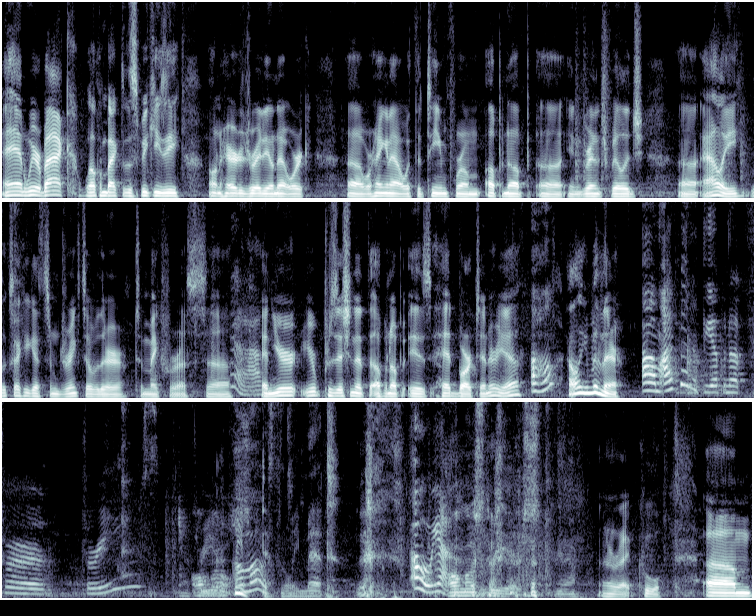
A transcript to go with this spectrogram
And we're back. Welcome back to the Speakeasy on Heritage Radio Network. Uh, we're hanging out with the team from Up and Up uh, in Greenwich Village. Uh, Ali, looks like you got some drinks over there to make for us. Uh, Yeah. And your your position at the Up and Up is head bartender, yeah? Uh-huh. How long you been there? Um, I've been at the Up and Up for three years. Almost, We've Almost. definitely met. Oh yeah. almost three years. Yeah. All right, cool. Um,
